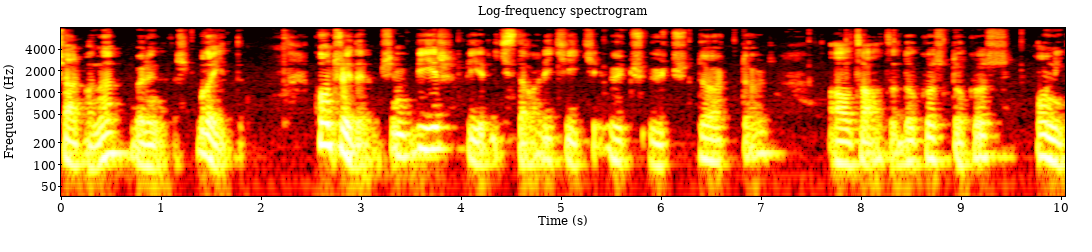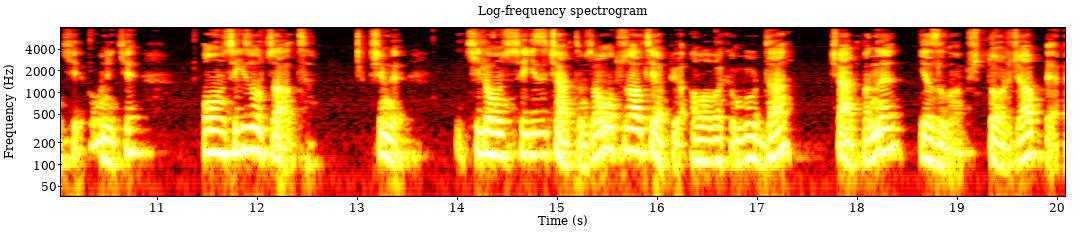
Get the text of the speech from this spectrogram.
çarpanı bölenidir. Bu da gitti. Kontrol edelim. Şimdi 1, 1, ikisi de var. 2, 2, 3, 3, 4, 4, 6, 6, 9, 9, 12, 12, 18, 36. Şimdi 2 ile 18'i çarptığım zaman 36 yapıyor. Ama bakın burada çarpanı yazılmamış. Doğru cevap B.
